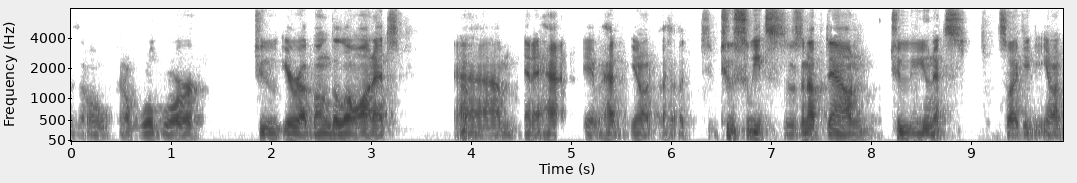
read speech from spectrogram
with a whole kind of World War II era bungalow on it, oh. um, and it had it had you know a, a, two suites. There was an up down two units so I could, you know,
